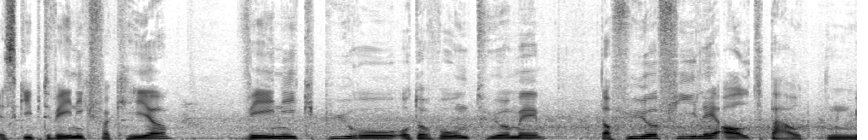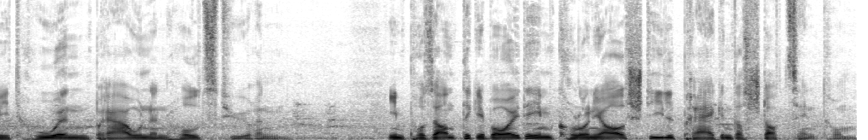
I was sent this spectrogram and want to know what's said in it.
Es gibt wenig Verkehr, wenig Büro- oder Wohntürme, Dafür viele Altbauten mit hohen braunen Holztüren. Imposante Gebäude im Kolonialstil prägen das Stadtzentrum.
